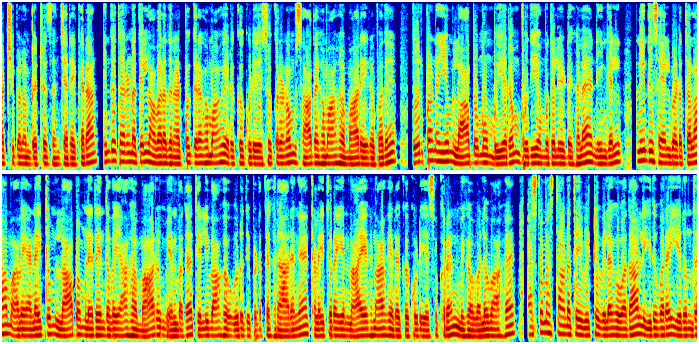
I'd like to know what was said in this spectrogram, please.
ஆட்சி பலம் பெற்று சஞ்சரிக்கிறார். இந்த தருணத்தில் அவரது நட்பு கிரகமாக இருக்கக்கூடிய சுக்கரனும் சாதகமாக மாறியிருப்பது விற்பனையும் லாபமும் உயரும். புதிய முதலீடுகளை நீங்கள் புனிந்து செயல்படுத்தலாம். அவை அனைத்தும் லாபம் நிறைந்தவையாக மாறும் என்பதை தெளிவாக உறுதிப்படுத்துகிறாருங்க. கலைத்துறையின் நாயகனாக அதிபதியாக இருக்கக்கூடிய சுக்கரன் மிக வலுவாக அஷ்டமஸ்தானத்தை விட்டு விலகுவதால் இதுவரை இருந்த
